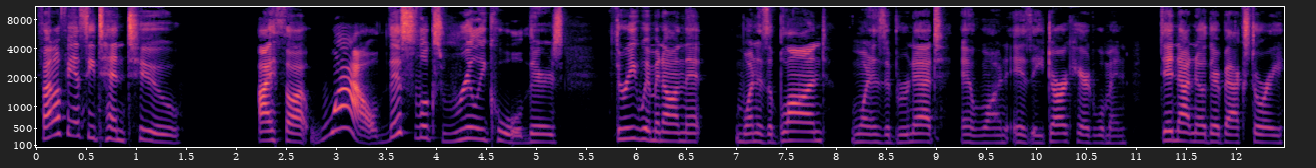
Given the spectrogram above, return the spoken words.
Final Fantasy X 2, I thought, wow, this looks really cool. There's three women on it. One is a blonde, one is a brunette, and one is a dark haired woman. Did not know their backstory.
